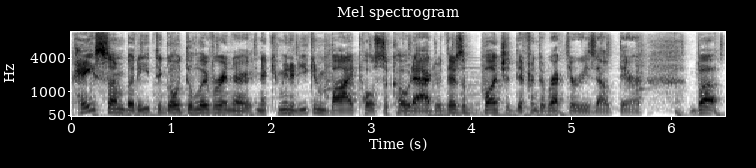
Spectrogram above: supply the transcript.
Pay somebody to go deliver in a, in a community. You can buy postal code address. There's a bunch of different directories out there, but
